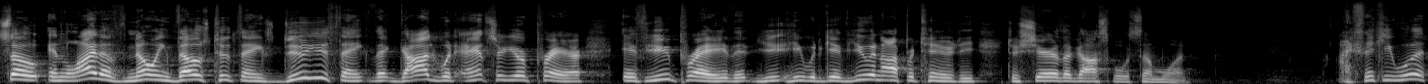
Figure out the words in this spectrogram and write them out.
So, in light of knowing those two things, do you think that God would answer your prayer if you pray that you, He would give you an opportunity to share the gospel with someone? I think He would.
